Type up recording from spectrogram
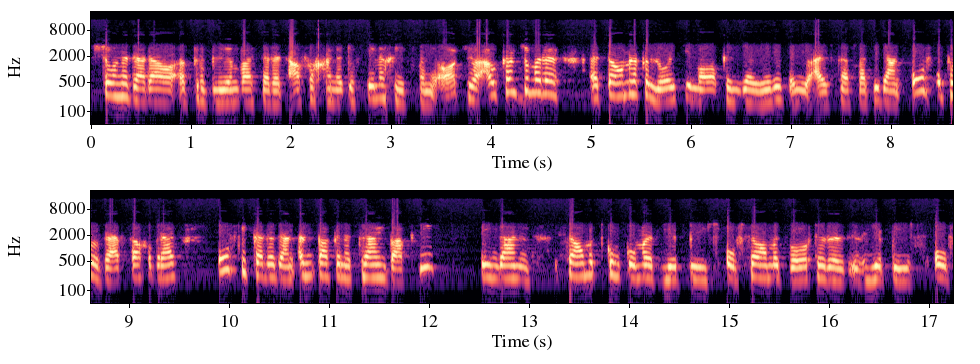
sonder dat daar 'n probleem was dat dit afgegaan het of enigiets van die aard. So ou kan sommer 'n 'n taamlike looitjie maak en jy het dit in jou yskas wat jy dan of op 'n webwerf gebruik of jy kan dit dan inpak in 'n klein bakkie en dan saam met komkommer reepies of saam met wortel reepies of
